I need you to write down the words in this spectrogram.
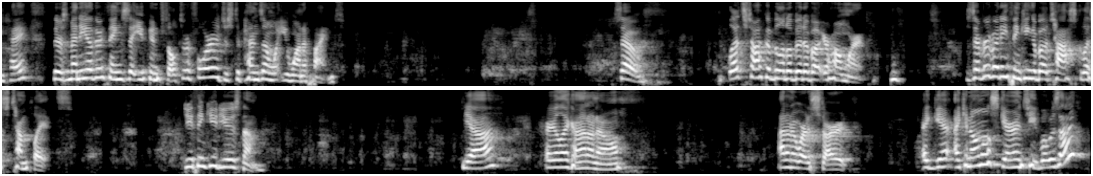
Okay? There's many other things that you can filter for. It just depends on what you want to find. So let's talk a little bit about your homework. Is everybody thinking about task list templates? Do you think you'd use them? Yeah? Are you're like, I don't know. I don't know where to start. I, get, I can almost guarantee, what was that?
